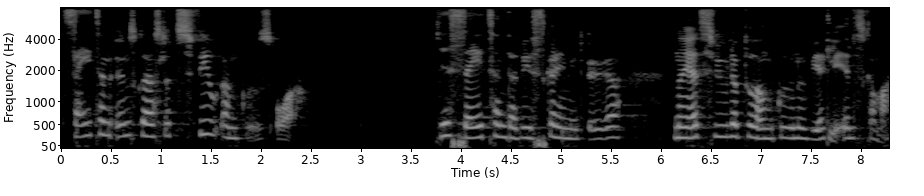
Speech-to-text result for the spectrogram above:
Satan ønsker at slå tvivl om Guds ord. Det er Satan, der visker i mit øre, når jeg tvivler på, om Gud nu virkelig elsker mig.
